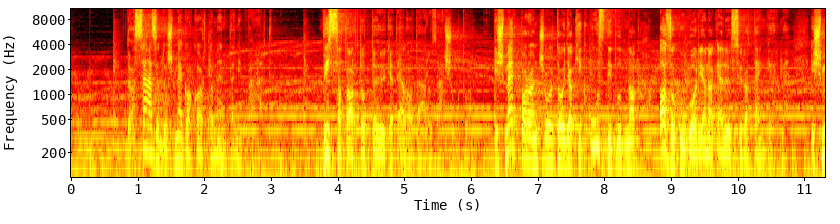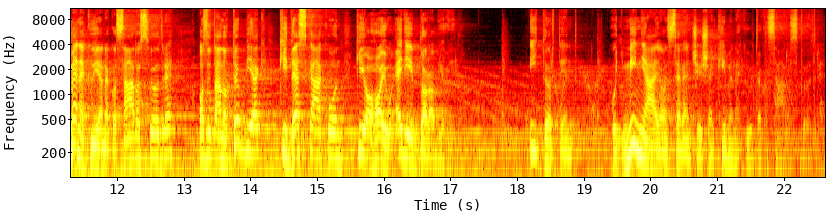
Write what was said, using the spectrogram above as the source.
De a százados meg akarta menteni Pált. Visszatartotta őket elhatározásuktól. És megparancsolta, hogy akik úszni tudnak, azok ugorjanak először a tengerbe. És meneküljenek a szárazföldre, azután a többiek ki deszkákon, ki a hajó egyéb darabjain. Így történt, hogy minnyáján szerencsésen kimenekültek a szárazföldre.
